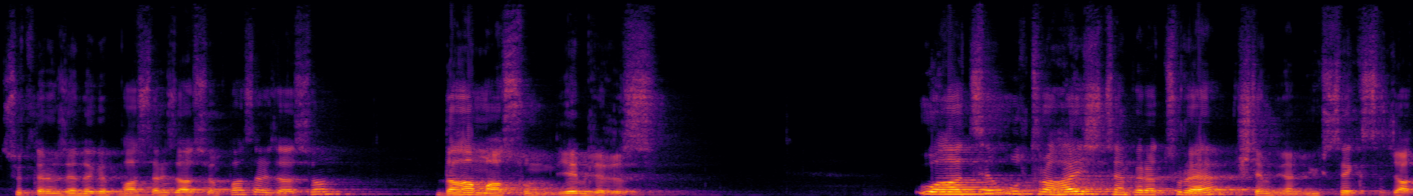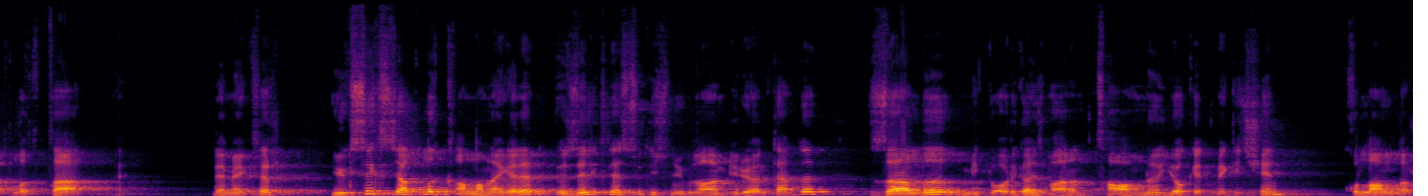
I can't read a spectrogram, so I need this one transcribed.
Sütlerin üzerinde pastörizasyon. Pastörizasyon daha masum diyebiliriz. UHT ultra high temperature işlemidir. Yani yüksek sıcaklıkta demektir. Yüksek sıcaklık anlamına gelir. Özellikle süt için uygulanan bir yöntemdir. Zararlı mikroorganizmaların tamamını yok etmek için kullanılır.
